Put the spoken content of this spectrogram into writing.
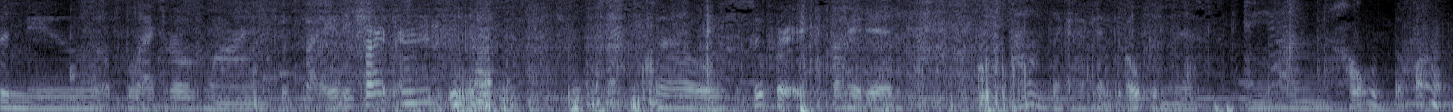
The new Black Girls Wine Society partners. So super excited. I don't think I can open this and hold the phone.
